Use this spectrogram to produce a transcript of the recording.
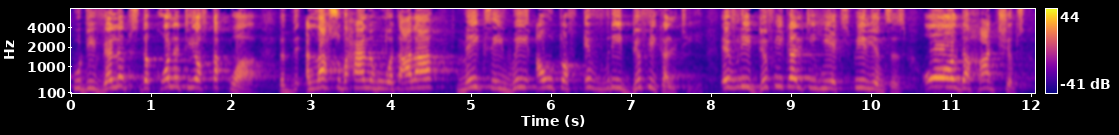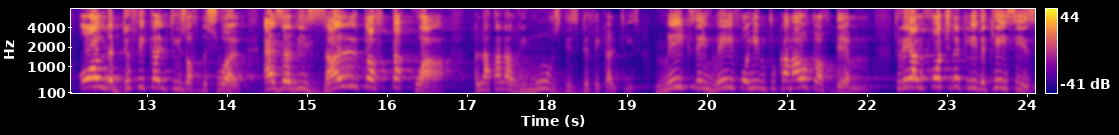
who develops the quality of taqwa, Allah subhanahu wa ta'ala makes a way out of every difficulty. Every difficulty he experiences, all the hardships, all the difficulties of this world, as a result of taqwa, Allah Ta'ala removes these difficulties, makes a way for him to come out of them. Today, unfortunately, the case is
